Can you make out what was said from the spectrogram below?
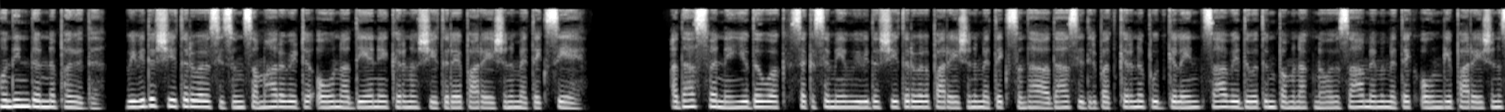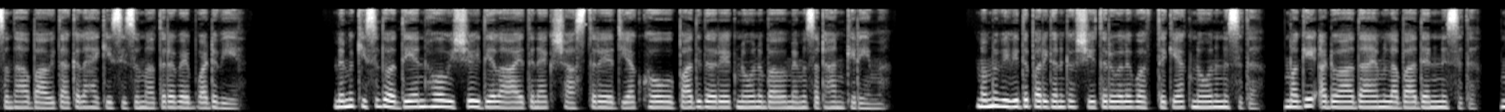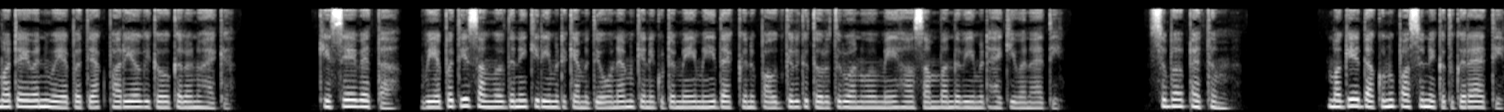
හොඳින් දන්න පරිද විවිධ ක්ෂේත්‍රවල සිසුන් සමහර විට ඔවුන් අධ්‍යයනය කරන ක්ෂේත්‍රයේ පර්යේෂණ මෙතෙක් සියය. අදහස් වන්නේ යුදව්වක් සැකසීමේ විවිධ ක්ෂේත්‍රවල පර්යේෂණ මෙතෙක් සඳහා අදහස් ඉදිරිපත් කරන පුද්ගලයන් සහ විද්වතුන් පමණක් නොව සහ මෙම මෙතෙක් ඔවුන්ගේ පර්යේෂණ සඳහා භාවිතා කළ හැකි සිසුන් අතර වෙබ් අඩවිය. මෙම කිසිදු අධ්‍යයන හෝ විශ්වවිද්‍යාල ආයතනයක් ශාස්ත්‍රයේදියක් හෝ උපාධිධරයක් නොවන බව මෙම සටහන් කිරීම. මම විවිධ පරිගණක ක්ෂේත්‍රවල වර්තකයක් නොවන නිසත. මගේ අඩු ආදායම් ලබා දෙන නිසත. මට එවන් ව්‍යපතයක් පරියෝගිකව කළ නොහැක. කෙසේ වෙතා ව්‍යපතිය සංවර්ධනය කිරීමට කැමති ඕනෑම කෙනෙකුට මේ මෙහි දැක්වන පෞද්ගලික තොරතුරු අනුව මේ හා සම්බන්ධ වීමට හැකිවන ඇති. සුබ පැතුම්. මගේ දකුණු පසුන එකතු කර ඇති.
